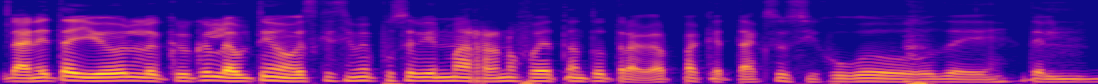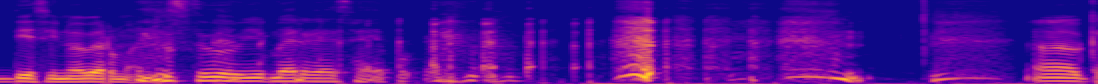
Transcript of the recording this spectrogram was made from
La neta, yo lo- creo que la última vez que sí me puse bien marrano fue de tanto tragar paquetaxos y jugo de, del 19 hermanos. Estuvo bien verga esa época. Ah, Ok.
